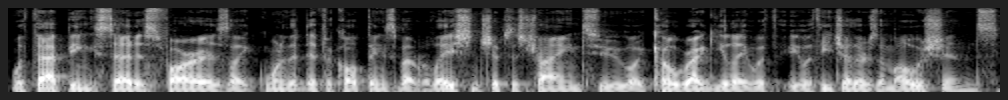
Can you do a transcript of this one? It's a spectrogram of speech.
with that being said, as far as like one of the difficult things about relationships is trying to like co-regulate with with each other's emotions.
